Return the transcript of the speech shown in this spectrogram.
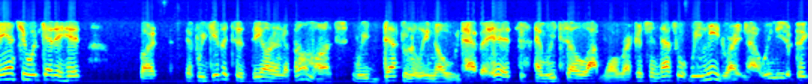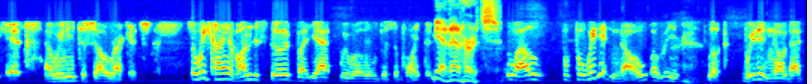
chance you would get a hit, but if we give it to Dion and the Belmonts, we definitely know we'd have a hit and we'd sell a lot more records, and that's what we need right now. We need a big hit and we need to sell records. So we kind of understood, but yet we were a little disappointed. Yeah, that hurts. Well, but, but we didn't know. I mean, look, we didn't know that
